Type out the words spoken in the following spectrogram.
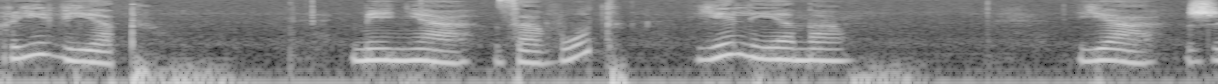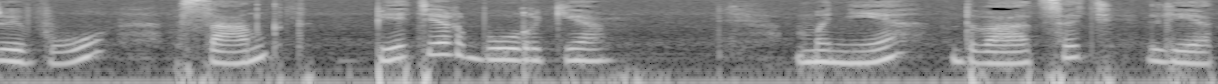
Привет! Меня зовут Елена. Я живу в Санкт-Петербурге. Мне 20 лет.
